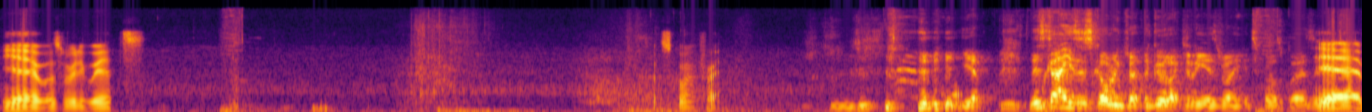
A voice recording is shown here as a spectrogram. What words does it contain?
Yeah, it was really weird. Got for scoring threat. hmm yep, this guy is a scoring threat. The goal actually is right. It's four squares. in. Yeah,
